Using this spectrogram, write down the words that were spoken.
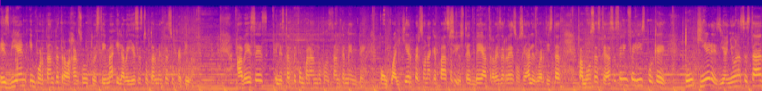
es bien importante trabajar su autoestima y la belleza es totalmente subjetiva. A veces el estarte comparando constantemente con cualquier persona que pasa, que usted ve a través de redes sociales o artistas famosas, te hace ser infeliz porque tú quieres y añoras estar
